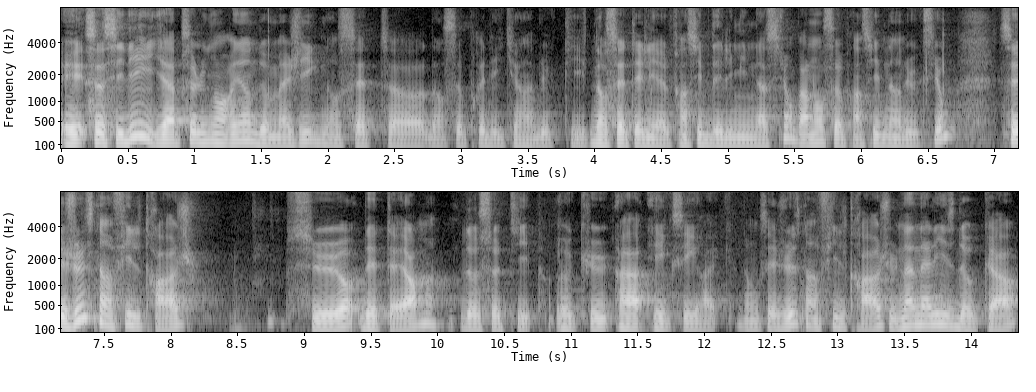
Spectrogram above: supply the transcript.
Et ceci dit, il n'y a absolument rien de magique dans, ce prédicat inductif, dans ce principe d'élimination, pardon, ce principe d'induction. C'est juste un filtrage sur des termes de ce type, EQ. Donc c'est juste un filtrage, une analyse de cas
